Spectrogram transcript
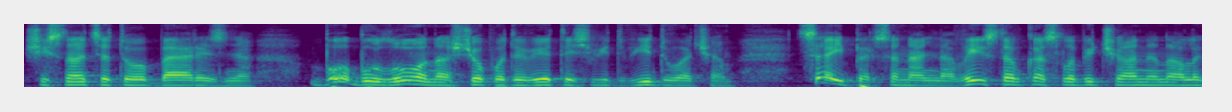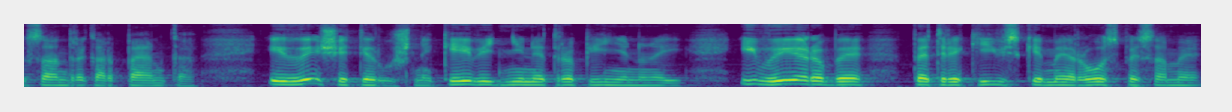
16 березня, бо було на що подивитись відвідувачам. Це і персональна виставка слобідчанина Олександра Карпенка, і вишиті рушники від Ніни Тропініної, і вироби петриківськими розписами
